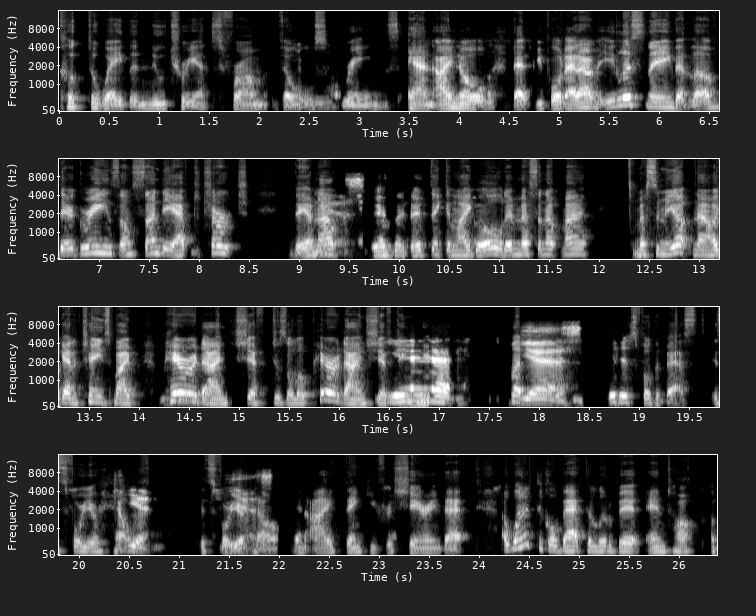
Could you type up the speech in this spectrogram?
cooked away the nutrients from those Mhm. greens. And I know that people that are listening that love their greens on Sunday after church, they are now Yes. they're, they're- thinking like, oh, they're messing up my messing me up now. I got to change my paradigm shift, just a little paradigm here. yeah But yes it is for the best. It's for your health. yeah It's for your health. And I thank you for sharing that. I wanted to go back a little bit and talk a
